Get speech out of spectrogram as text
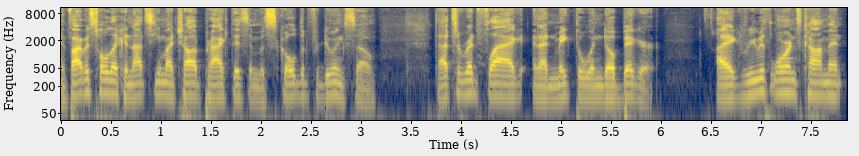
If I was told I could not see my child practice and was scolded for doing so, that's a red flag and I'd make the window bigger. I agree with Lauren's comment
